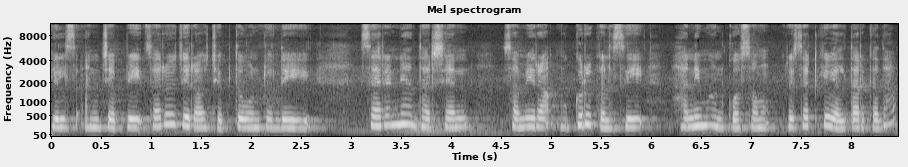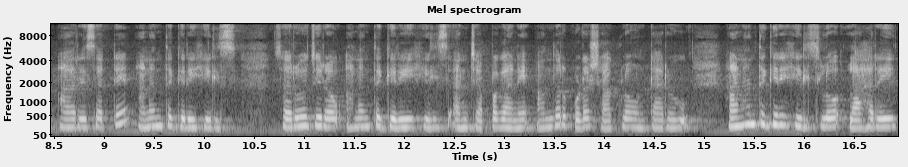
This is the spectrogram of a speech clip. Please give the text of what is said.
హిల్స్ అని చెప్పి సరోజిరావు చెప్తూ ఉంటుంది. శరణ్య దర్శన్ సమీర ముగ్గురు కలిసి హనీమూన్ కోసం రిసార్ట్కి వెళ్తారు కదా ఆ రిసార్టే అనంతగిరి హిల్స్. సరోజీరావు అనంతగిరి హిల్స్ అని చెప్పగానే అందరూ కూడా షాక్లో ఉంటారు. అనంతగిరి హిల్స్లో లహరి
